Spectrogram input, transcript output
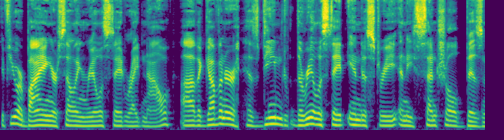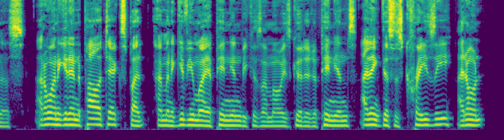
if you are buying or selling real estate right now, uh, the governor has deemed the real estate industry an essential business. I don't want to get into politics, but I'm going to give you my opinion because I'm always good at opinions. I think this is crazy. I don't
